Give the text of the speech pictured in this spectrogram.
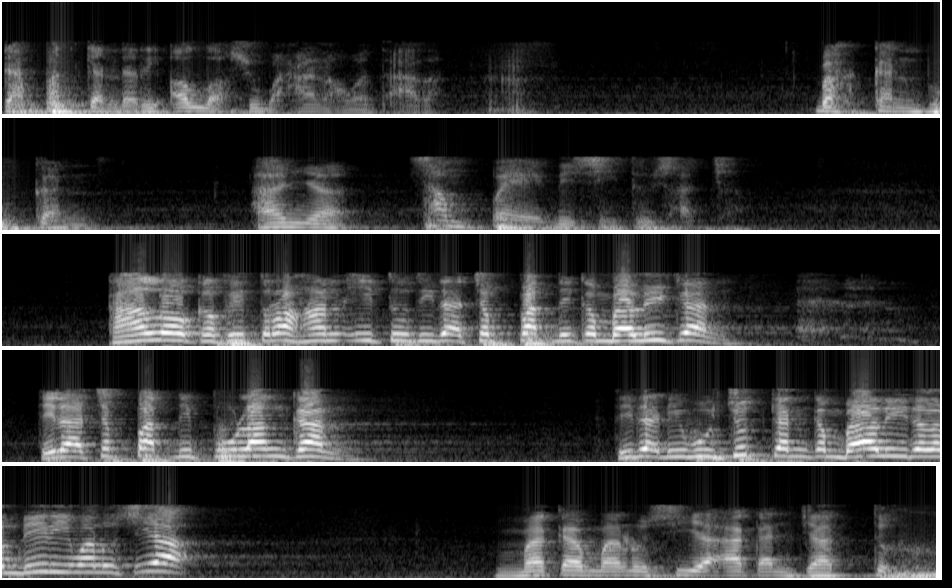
dapatkan dari Allah Subhanahu wa taala. Bahkan bukan hanya sampai di situ saja. Kalau kefitrahan itu tidak cepat dikembalikan, tidak cepat dipulangkan, tidak diwujudkan kembali dalam diri manusia, maka manusia akan jatuh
